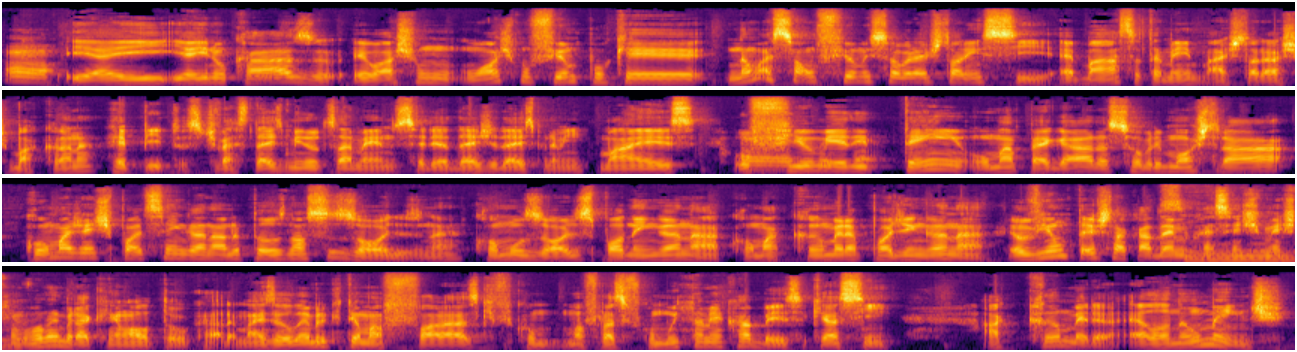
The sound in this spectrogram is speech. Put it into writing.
É. E aí, e aí, no caso, eu acho um, um ótimo filme porque não é só um filme sobre a história em si. É massa também, a história eu acho bacana. Repito, se tivesse 10 minutos a menos, seria 10 de 10 pra mim. Mas o É, filme, ele é. tem uma pegada sobre mostrar como a gente pode ser enganado pelos nossos olhos, né? Como os olhos podem enganar, como a câmera pode enganar. Eu vi um texto acadêmico Sim. recentemente, não vou lembrar quem é o autor, cara, mas eu lembro que tem uma frase que ficou, uma frase que ficou muito na minha cabeça, que é assim: a câmera, ela não mente.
